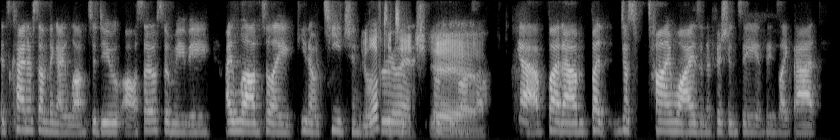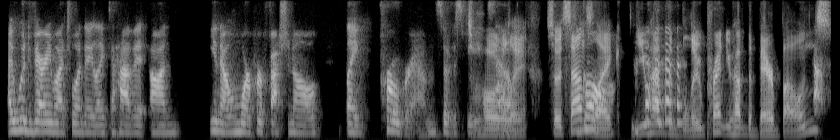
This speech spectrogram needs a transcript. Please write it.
it's kind of something I love to do also. So maybe I love to like, you know, teach and You go love to through it, teach. all Yeah. Yeah. But um, but just time wise and efficiency and things like that, I would very much one day like to have it on, you know, more professional like program, so to speak. So, Totally. So it sounds Goal. like you have the blueprint, you have the bare bones,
